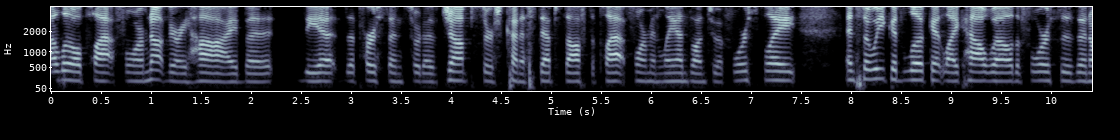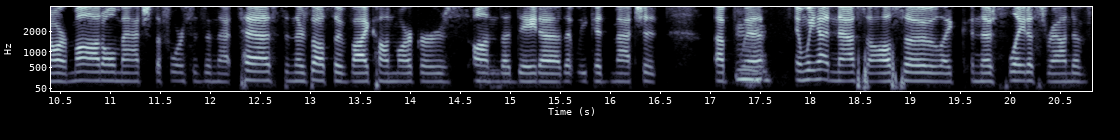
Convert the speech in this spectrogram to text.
a little platform, not very high, but the, uh, the person sort of jumps or kind of steps off the platform and lands onto a force plate. And so we could look at like how well the forces in our model match the forces in that test. And there's also Vicon markers on the data that we could match it up Mhm. with. And we had NASA also like in this latest round of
